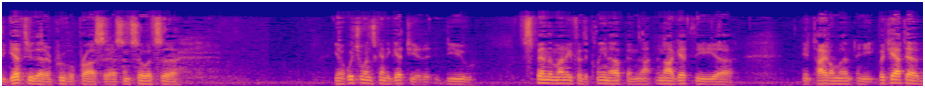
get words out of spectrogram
to get through that approval process, and so it's a, you know, which one's going to get to you? Do you spend the money for the cleanup and not, not get the uh, entitlement? And you, but you have to have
